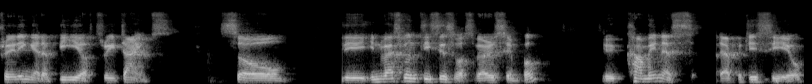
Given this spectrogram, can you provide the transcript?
trading at a PE of three times. So the investment thesis was very simple. You come in as deputy CEO,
